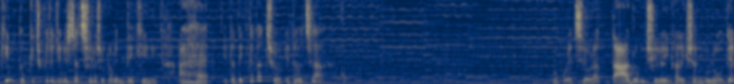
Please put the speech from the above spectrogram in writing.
কিন্তু কিছু কিছু জিনিস যা ছিল সেগুলো আমি দেখিনি। আর হ্যাঁ এটা দেখতে পাচ্ছ? এটা হচ্ছে করেছে ওরা। দারুণ ছিল এই কালেকশনগুলো ওদের।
